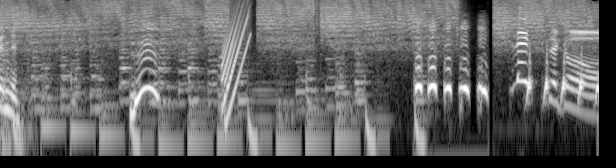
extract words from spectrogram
What happened? Hmm? Let's go! Oh!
